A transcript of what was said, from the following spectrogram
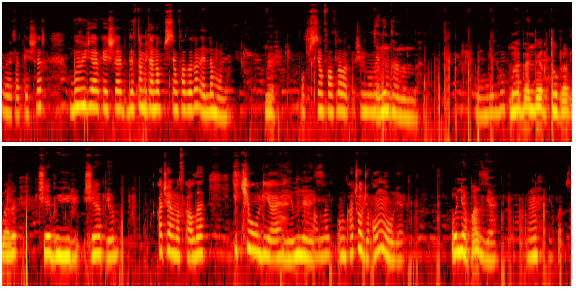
Evet arkadaşlar. Bu video arkadaşlar destan bir tane optisyen fazladan ellem onu. Ne? Optisyen fazla var. Şimdi onu Senin sandığında. Benim değil ha. Ama ben de toprakları şey büyü şey yapıyorum. Kaç elmas kaldı? İki oldu ya. Yemin et. Allah, on kaç olacak? On mu olacak? Onu yaparız ya. Hı, yaparız.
